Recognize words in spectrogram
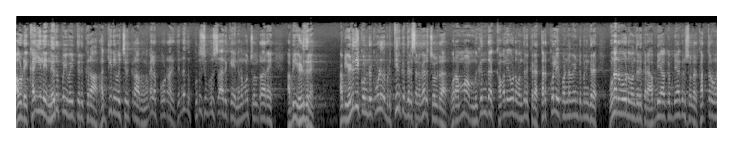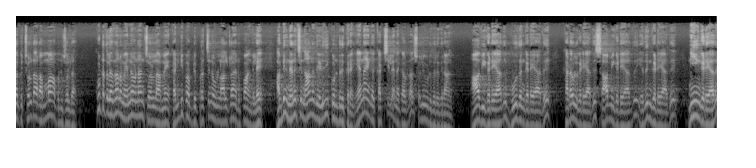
அவருடைய கையிலே நெருப்பை வைத்திருக்கிறார் அக்கினி வச்சிருக்கிறார் உங்க மேல போடுறாரு. இது என்னது புதுசு புதுசா இருக்கே என்னமோ சொல்றாரே அப்படி எழுதுறேன். அப்படி எழுதி கொண்டிருக்கும் போது அப்படி தீர்க்க தரிசனம் வேற சொல்றார். ஒரு அம்மா மிகுந்த கவலையோடு வந்திருக்கிற தற்கொலை பண்ண வேண்டும் என்கிற உணர்வோடு வந்திருக்கிற அப்படியாக்கு அப்படியாக்குன்னு சொல்றார். கர்த்தர் உனக்கு சொல்றார் அம்மா அப்படின்னு சொல்றார். கூட்டத்தில் தான் நம்ம என்ன வேணாலும் சொல்லலாமே. கண்டிப்பாக அப்படி பிரச்சனை உள்ள ஆள்லாம் இருப்பாங்களே அப்படின்னு நினச்சி நான் அதை எழுதி கொண்டிருக்கிறேன். ஏன்னா எங்கள் கட்சியில் எனக்கு அப்படிதான் சொல்லி கொடுத்துருக்குறாங்க. ஆவி கிடையாது பூதம் கிடையாது கடவுள் கிடையாது சாமி கிடையாது எதுவும் கிடையாது நீயும் கிடையாது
